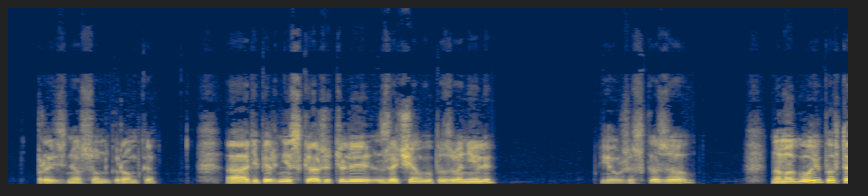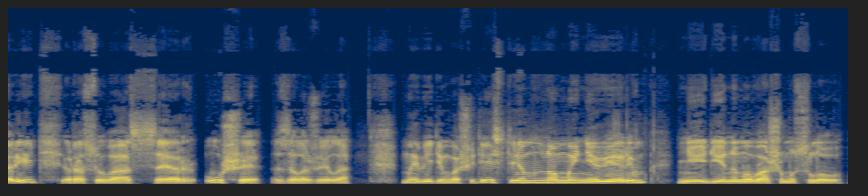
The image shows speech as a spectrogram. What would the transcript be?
— произнес он громко. «А теперь не скажете ли, зачем вы позвонили?» «Я уже сказал. Но могу и повторить, раз у вас, сэр, уши заложило. Мы видим ваши действия, но мы не верим ни единому вашему слову.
